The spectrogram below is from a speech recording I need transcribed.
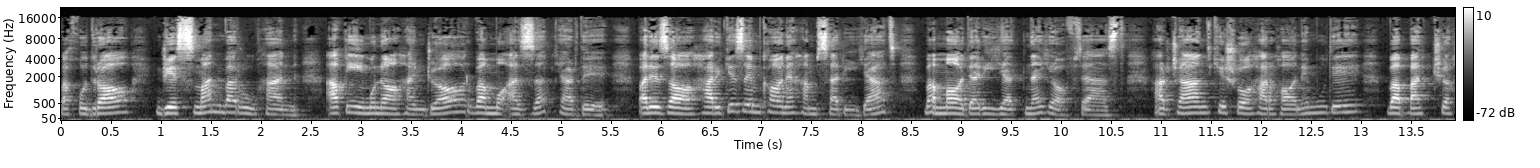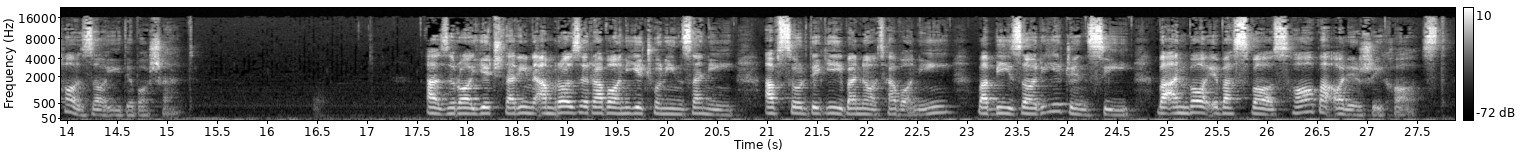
خود را جسمن و روحن عقیم و ناهنجار و معذب کرده و لذا هرگز امکان همسریت و مادریت نیافته است هرچند که شوهرها نموده و بچه ها زاییده باشد. از رایجترین امراض روانی چنین زنی افسردگی و ناتوانی و بیزاری جنسی و انواع وسواس ها و آلرژی هاست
